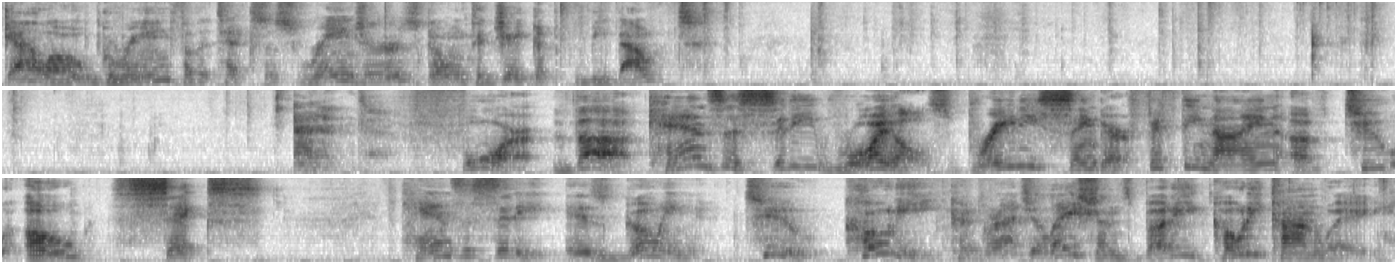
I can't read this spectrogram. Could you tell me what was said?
Gallo, green for the Texas Rangers, going to Jacob Bebout. And for the Kansas City Royals, Brady Singer, 59 of 206. Kansas City is going to Cody. Congratulations, buddy. Cody Conway.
